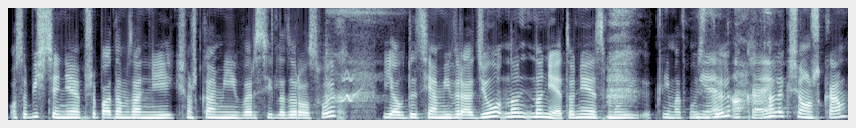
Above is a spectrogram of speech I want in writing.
osobiście nie przepadam za niej książkami wersji dla dorosłych i audycjami w radiu. No, no nie, to nie jest mój klimat, mój nie? styl, okay. ale książka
